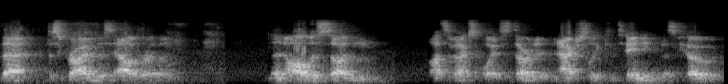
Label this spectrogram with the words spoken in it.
that described this algorithm. Then all of a sudden, lots of exploits started actually containing this code.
